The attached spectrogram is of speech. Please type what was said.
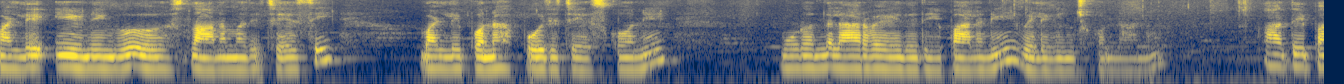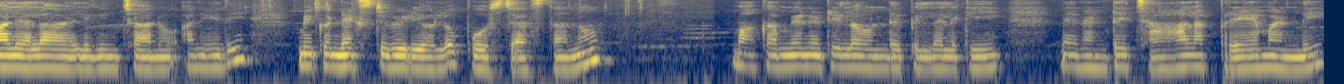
మళ్ళీ ఈవినింగ్ స్నానం అది చేసి మళ్ళీ పునః పూజ చేసుకొని మూడు వందల అరవై ఐదు దీపాలని వెలిగించుకున్నాను. ఆ దీపాలు ఎలా వెలిగించాను అనేది మీకు నెక్స్ట్ వీడియోలో పోస్ట్ చేస్తాను. మా కమ్యూనిటీలో ఉండే పిల్లలకి నేనంటే చాలా ప్రేమ అండి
